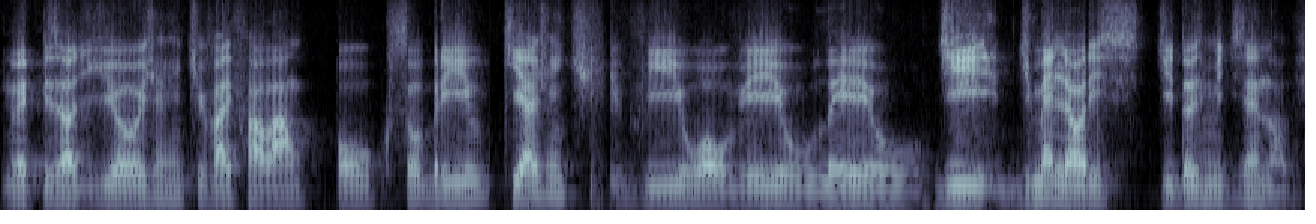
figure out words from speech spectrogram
No episódio de hoje a gente vai falar um pouco sobre o que a gente viu, ouviu, leu de, de melhores de 2019.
